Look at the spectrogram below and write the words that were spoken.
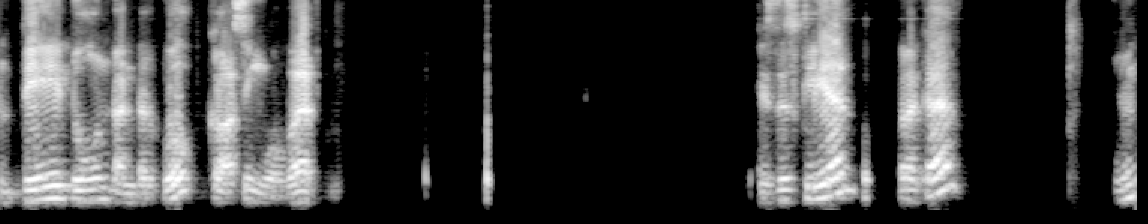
they don't undergo crossing over. Is this clear, Prakar? Hmm?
